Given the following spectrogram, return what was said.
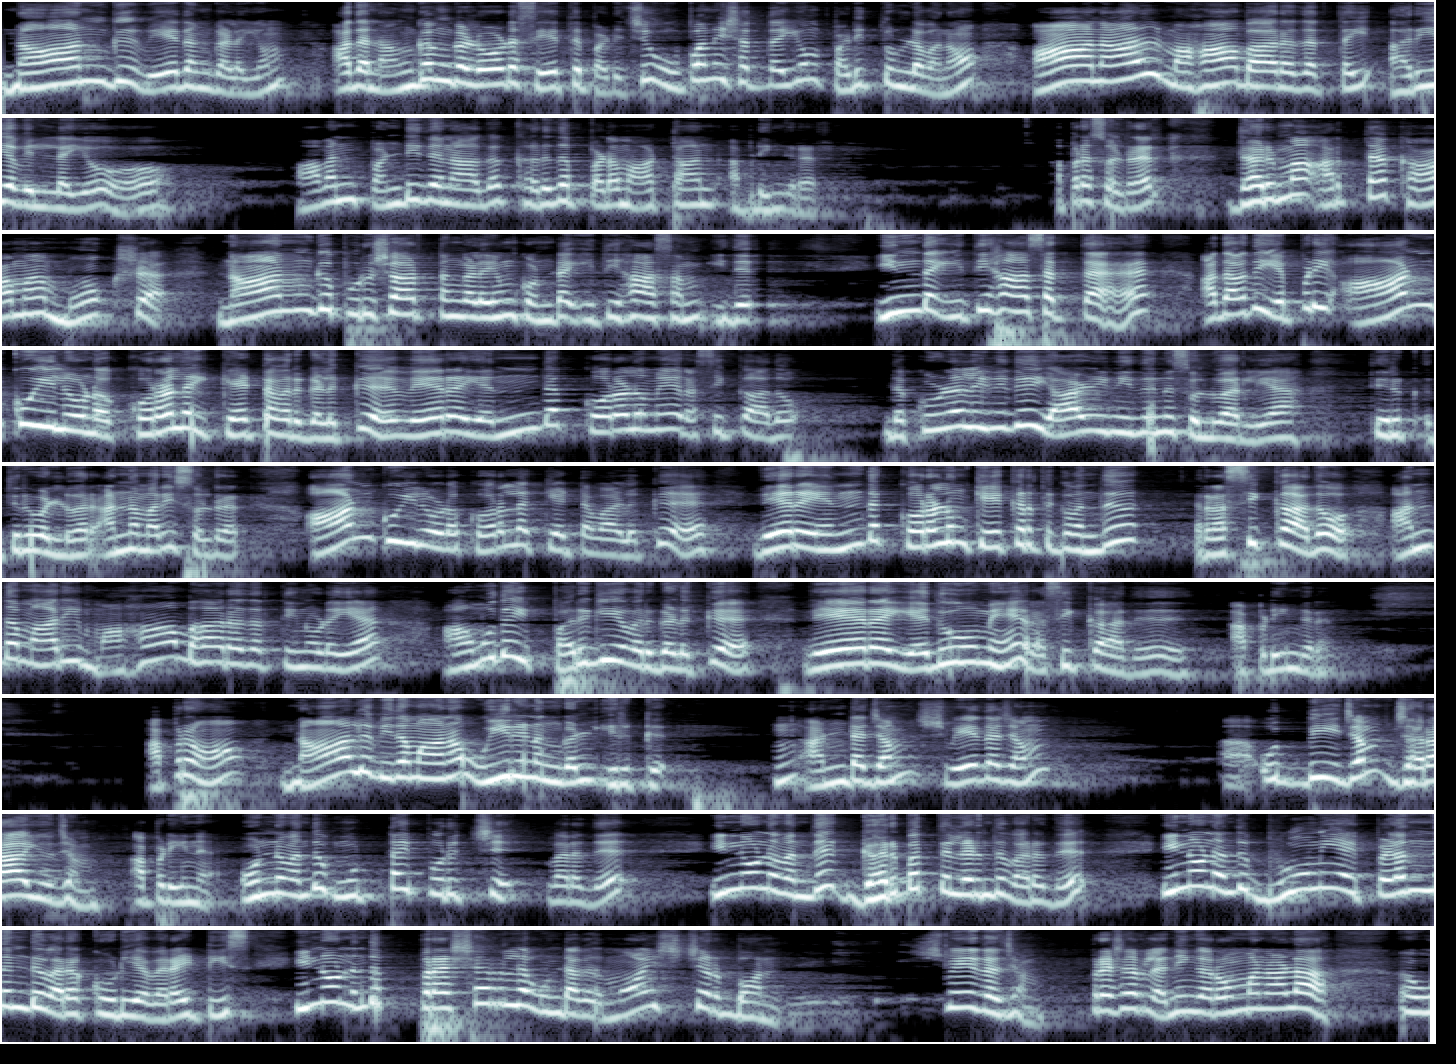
நான்கு வேதங்களையும் அதன் அங்கங்களோடு சேர்த்து படித்து உபனிஷத்தையும் படித்துள்ளவனோ ஆனால் மகாபாரதத்தை அறியவில்லையோ அவன் பண்டிதனாக கருதப்பட மாட்டான் அப்படிங்கிறார். அப்புறம் சொல்கிறார் தர்ம அர்த்த காம மோக்ஷ நான்கு புருஷார்த்தங்களையும் கொண்ட இதிகாசம் இது. இந்த இதிகாசத்தை அதாவது எப்படி ஆண் குயிலோட குரலை கேட்டவர்களுக்கு வேற எந்த குரலுமே ரசிக்காதோ இந்த குழலினிது யாழினிதுன்னு சொல்லுவார் இல்லையா? திரு திருவள்ளுவர் அந்த மாதிரி சொல்கிறார் ஆண் குயிலோட குரலை கேட்டவாளுக்கு வேறு எந்த குரலும் கேட்கறதுக்கு வந்து ரசிக்காதோ அந்த மாதிரி மகாபாரதத்தினுடைய அமுதை பருகியவர்களுக்கு வேற எதுவுமே ரசிக்காது அப்படிங்கிற அப்புறம் நாலு விதமான உயிரினங்கள் இருக்குது ம், அண்டஜம் ஸ்வேதஜம் உத்பீஜம் ஜராயுஜம் அப்படின்னு. ஒன்று வந்து முட்டை பொறிச்சு வருது இன்னொன்று வந்து கர்ப்பத்திலிருந்து வருது. இன்னொன்று வந்து பூமியை பிளந்துண்டு வரக்கூடிய வெரைட்டிஸ் இன்னொன்று வந்து ப்ரெஷரில் உண்டாகுது. மாய்ஸ்சர் பான் ஸ்வேதஜம். ப்ரெஷரில் நீங்கள் ரொம்ப நாளாக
